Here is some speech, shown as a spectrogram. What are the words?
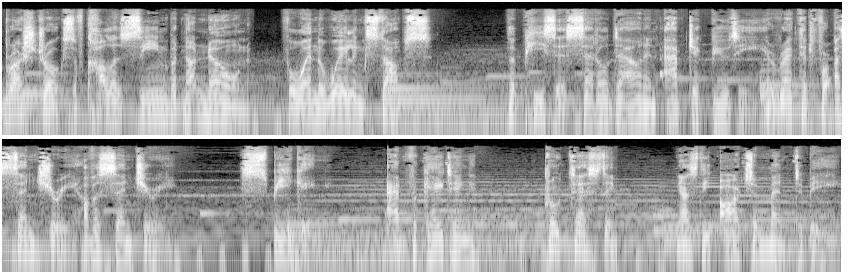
brushstrokes of colors seen but not known. For when the wailing stops, the pieces settle down in abject beauty, erected for a century of a century. Speaking, advocating, protesting as the arts are meant to be.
